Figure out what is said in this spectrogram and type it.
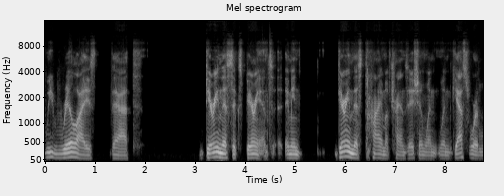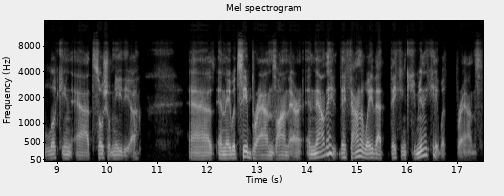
we realized that during this experience, I mean, during this time of transition when when guests were looking at social media as and they would see brands on there and now they they found a way that they can communicate with brands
